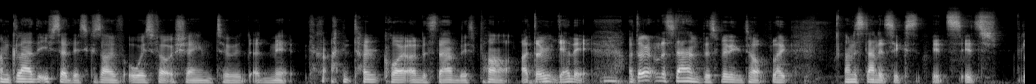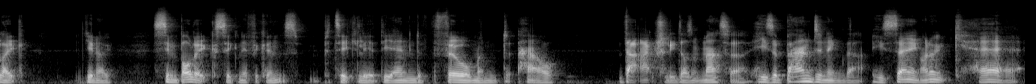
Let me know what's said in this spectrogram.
I'm glad that you've said this because I've always felt ashamed to admit that I don't quite understand this part. I don't get it. I don't understand the spinning top. Like, I understand its it's it's like you know symbolic significance, particularly at the end of the film, and how that actually doesn't matter. He's abandoning that. He's saying, I don't care.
